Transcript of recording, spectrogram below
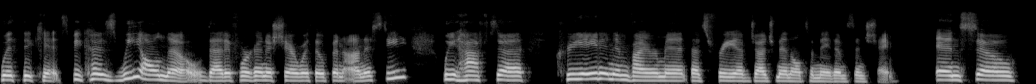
with the kids. Because we all know that if we're going to share with open honesty, we have to create an environment that's free of judgment, ultimatums, and shame. And so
